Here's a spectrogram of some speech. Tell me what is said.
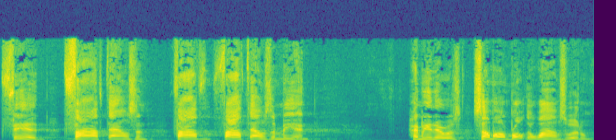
Fed 5,000 5, 5, men. How many there was? Some of them brought their wives with them.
